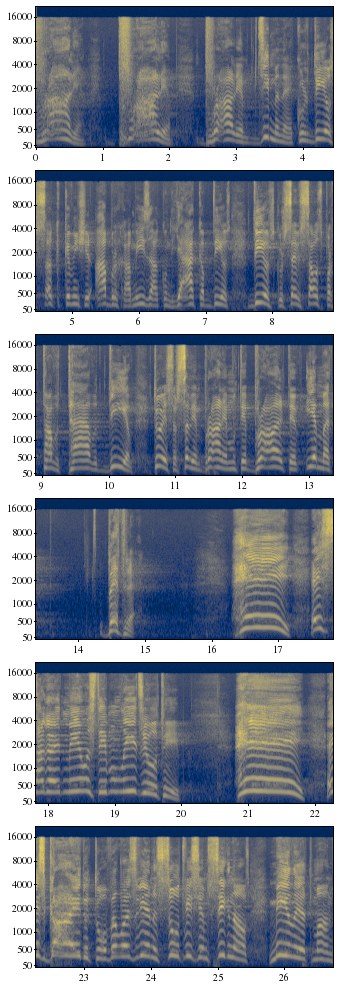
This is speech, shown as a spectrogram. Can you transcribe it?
brāļiem, brāļiem brāļiem, ģimenē, kur Dievs saka, ka Viņš ir Abrahāms, Īzāks un Jēkabs Dievs. Dievs, kurš sevi sauc par tavu tēvu, Dievu. Tu esi ar saviem brāļiem, un tie brāļi tev iemet bedrē. Hei, es sagaidu mīlestību un līdzjūtību. Hei, es gaidu to, vēl aizvien es sūtu visiem signālus. Mīliet mani,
